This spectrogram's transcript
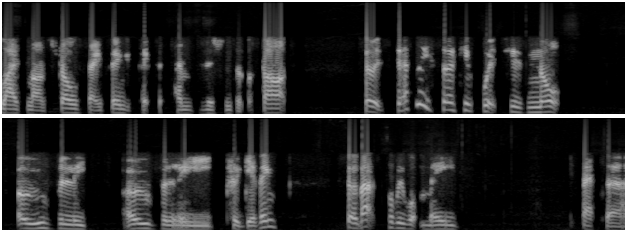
flag. Lance Stroll, same thing, he picked up 10 positions at the start. So it's definitely a circuit which is not overly, overly forgiving. So that's probably what made it better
